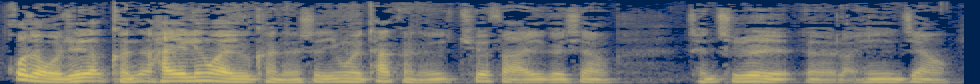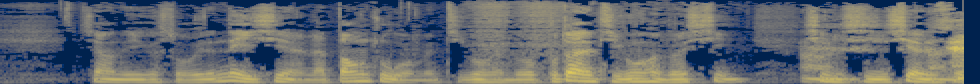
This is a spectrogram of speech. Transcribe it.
或者我觉得可能还有另外一个可能，是因为他可能缺乏一个像陈其瑞呃老先生这样这样的一个所谓的内线来帮助我们提供很多不断的提供很多信信息线索，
